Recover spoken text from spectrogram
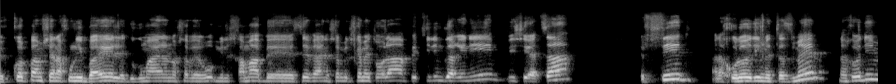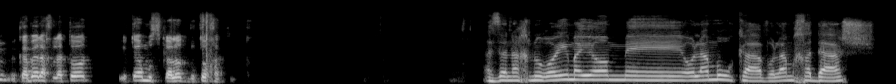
וכל פעם שאנחנו ניבהל, לדוגמה היה לנו עכשיו מלחמה בזה והיה עכשיו מלחמת עולם בטילים גרעיניים, מי שיצא, הפסיד, אנחנו לא יודעים לתזמן, אנחנו יודעים לקבל החלטות יותר מושכלות בתוך התיק. אז אנחנו רואים היום אה, עולם מורכב, עולם חדש.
